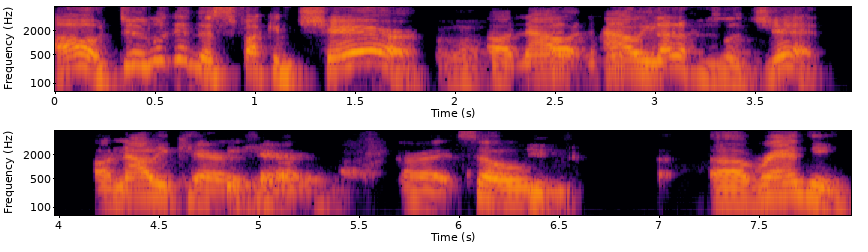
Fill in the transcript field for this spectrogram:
Oh, dude, look at this fucking chair. Oh, now now This he. setup is legit. Oh, now he cares. All right. So, uh, Randy.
